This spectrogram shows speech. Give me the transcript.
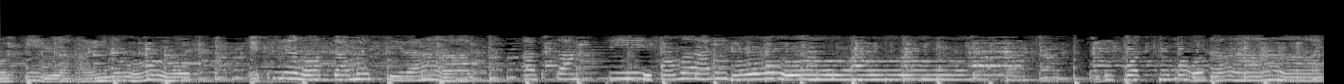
olkiinahayno ekleenoo dhammaystiran astaantii soomaalidu idinkood kama wadaan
